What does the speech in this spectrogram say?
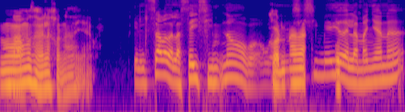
No, Va. vamos a ver la jornada ya, güey. El sábado a las seis y... No, güey, Jornada seis y media de la mañana.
